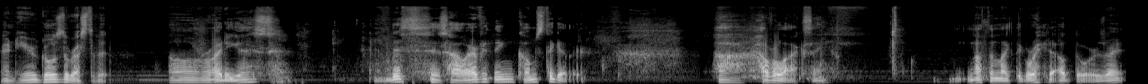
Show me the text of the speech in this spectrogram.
And here goes the rest of it. Alrighty guys, and this is how everything comes together. Ah, how relaxing. Nothing like the great outdoors, right?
